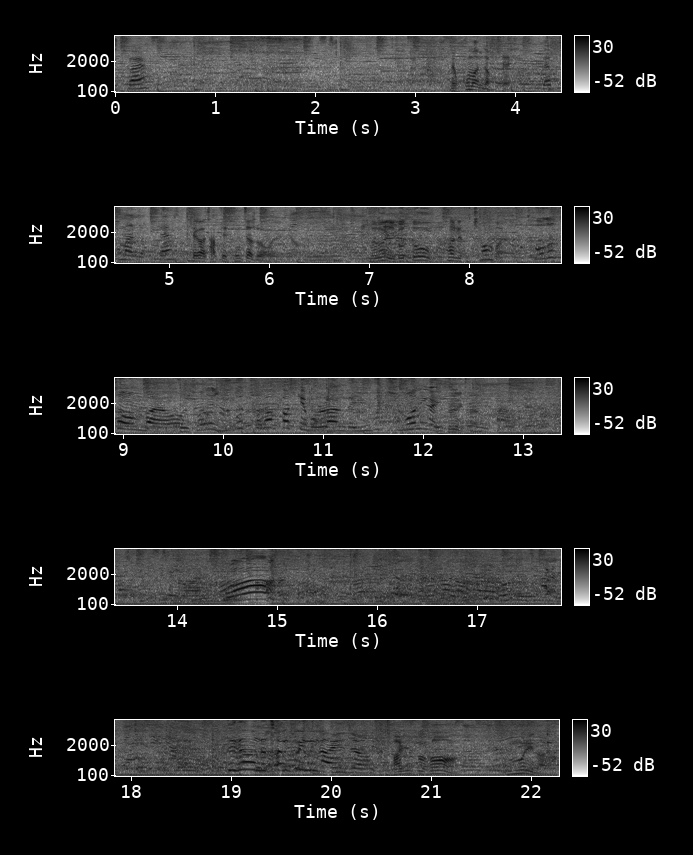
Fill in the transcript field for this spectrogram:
이빨? 매콤한 잡채. 매콤한 잡채? 제가 잡채 진짜 좋아해요. 저는 이것도 부산에서 처음 봐요. 저도 처음 봐요. 저는 유부 초밥밖에 몰랐는데 유부 주머니가 있어요. 그러니까요. 와! 뜨거운데 참고 있는 거 아니죠? 맛있어서 눈물이 나요.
